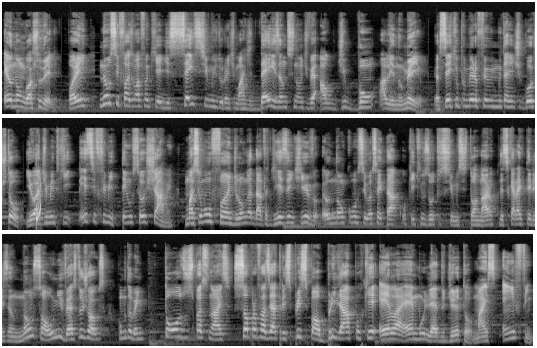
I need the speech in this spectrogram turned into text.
eu não gosto dele. Porém, não se faz uma franquia de 6 filmes durante mais de 10 anos se não tiver algo de bom ali no meio. Eu sei que o primeiro filme muita gente gostou, e eu admito que esse filme tem o seu charme, mas como um fã de longa data de Resident Evil, eu não consigo aceitar o que, que os outros filmes se tornaram, descaracterizando não só o universo dos jogos, como também todos os personagens, só para fazer a atriz principal brilhar porque ela é mulher do diretor. Mas enfim,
